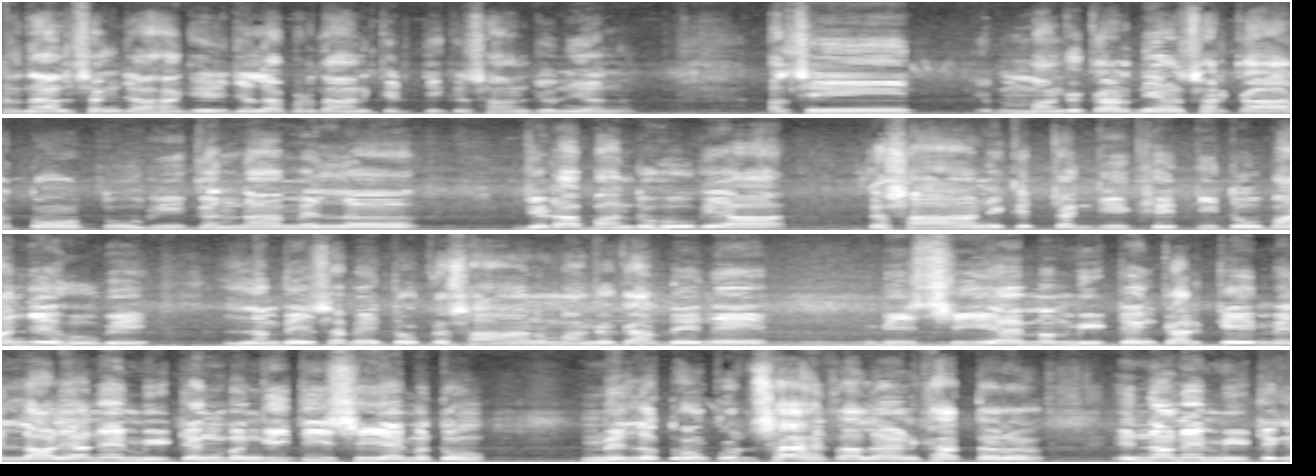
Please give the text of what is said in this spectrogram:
ਕਰਨੈਲ ਸਿੰਘ ਜਹਾਂਗੀਰ, ਜ਼ਿਲ੍ਹਾ ਪ੍ਰਧਾਨ ਕਿਰਤੀ ਕਿਸਾਨ ਯੂਨੀਅਨ। ਅਸੀਂ ਮੰਗ ਕਰਦੇ ਹਾਂ ਸਰਕਾਰ ਤੋਂ ਧੂਰੀ ਗੰਨਾ ਮਿੱਲ ਜਿਹੜਾ ਬੰਦ ਹੋ ਗਿਆ, ਕਿਸਾਨ ਇੱਕ ਚੰਗੀ ਖੇਤੀ ਤੋਂ ਵਾਂਝੇ ਹੋ ਗਏ। ਲੰਬੇ ਸਮੇਂ ਤੋਂ ਕਿਸਾਨ ਮੰਗ ਕਰਦੇ ਨੇ ਵੀ ਸੀਐਮ ਮੀਟਿੰਗ ਕਰਕੇ ਮਿੱਲ ਵਾਲਿਆਂ ਨੇ ਮੀਟਿੰਗ ਮੰਗੀ ਤੀ ਸੀਐਮ ਤੋਂ। ਮਿੱਲ ਤੋਂ ਕੁਝ ਸਹਾਇਤਾ ਲੈਣ ਖਾਤਰ ਇਹਨਾਂ ਨੇ ਮੀਟਿੰਗ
